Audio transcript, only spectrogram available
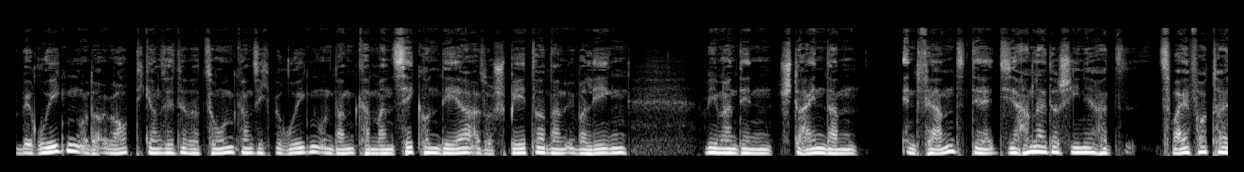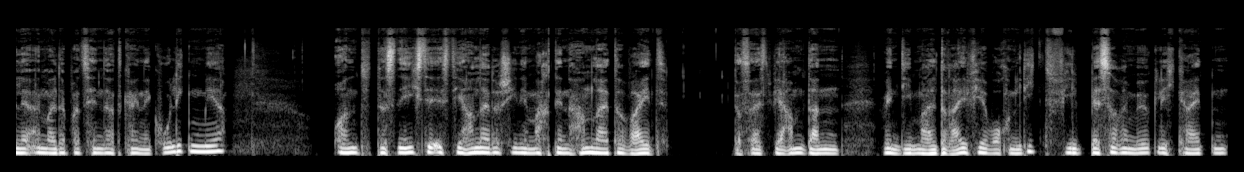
beruhigen oder überhaupt die ganze Situation kann sich beruhigen und dann kann man sekundär, also später dann überlegen, wie man den Stein dann entfernt. Der, diese Handleiterschiene hat zwei Vorteile. Einmal der Patient hat keine Koliken mehr und das nächste ist, die Harnleiterschiene macht den Harnleiter weit. Das heißt, wir haben dann, wenn die mal drei, vier Wochen liegt, viel bessere Möglichkeiten,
